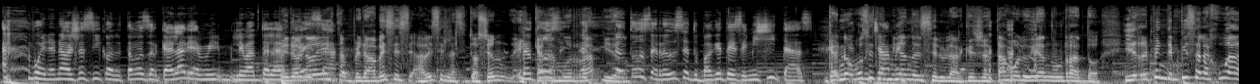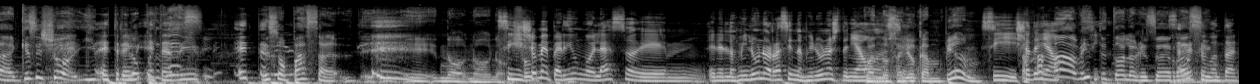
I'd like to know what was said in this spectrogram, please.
bueno, no, yo sí, cuando estamos cerca del área, me levanta la Pero cabeza. no esta, pero a veces, a veces la situación escala todo muy rápido. No todo se reduce a tu paquete de semillitas. Que No, vos estás mirando el celular, qué sé yo, estás boludeando un rato. Y de repente empieza la jugada, qué sé yo. Y Es, te lo es terrible. Eso pasa. eh, eh, no, no, no. Sí, yo, me perdí un golazo de. mm, En el 2001, Racing 2001, yo tenía 11. Cuando salió campeón. Sí, yo tenía. Ah, viste todo lo que sé de Sabés Un montón.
